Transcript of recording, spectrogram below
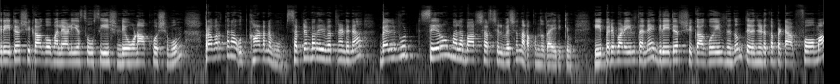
ഗ്രേറ്റർ ഷിക്കാഗോ മലയാളി അസോസിയേഷന്റെ ഓണാഘോഷവും പ്രവർത്തന ഉദ്ഘാടനവും സെപ്റ്റംബർ ഇരുപത്തിരണ്ടിന് ബെൽവുഡ് സീറോ മലബാർ ചർച്ചിൽ വെച്ച് നടക്കുന്നതായിരിക്കും. ഈ പരിപാടിയിൽ തന്നെ ഗ്രേറ്റർ ഷിക്കാഗോയിൽ നിന്നും തിരഞ്ഞെടുക്കപ്പെട്ട ഫോമ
